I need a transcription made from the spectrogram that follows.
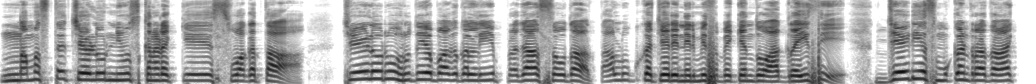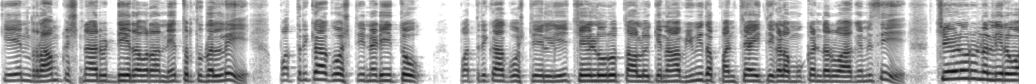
ನಮಸ್ತೆ ಚೇಳೂರು ನ್ಯೂಸ್ ಕನ್ನಡಕ್ಕೆ ಸ್ವಾಗತ. ಚೇಳೂರು ಹೃದಯ ಭಾಗದಲ್ಲಿ ಪ್ರಜಾಸೌಧ ತಾಲೂಕು ಕಚೇರಿ ನಿರ್ಮಿಸಬೇಕೆಂದು ಆಗ್ರಹಿಸಿ ಜೆ ಡಿ ಎಸ್ ಮುಖಂಡರಾದ ಕೆ ಎನ್ ರಾಮಕೃಷ್ಣ ರೆಡ್ಡಿರವರ ನೇತೃತ್ವದಲ್ಲಿ ಪತ್ರಿಕಾಗೋಷ್ಠಿ ನಡೆಯಿತು. ಪತ್ರಿಕಾಗೋಷ್ಠಿಯಲ್ಲಿ ಚೇಳೂರು ತಾಲೂಕಿನ ವಿವಿಧ ಪಂಚಾಯಿತಿಗಳ ಮುಖಂಡರು ಆಗಮಿಸಿ ಚೇಳೂರಿನಲ್ಲಿರುವ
